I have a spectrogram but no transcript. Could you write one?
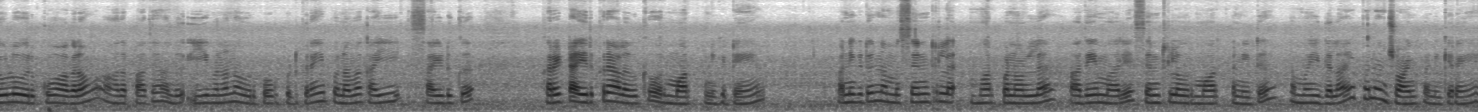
எவ்வளோ இருக்கோ அகலம் அதை பார்த்து அது ஈவனாக நான் ஒரு போக்கு போட்டுக்கிறேன். இப்போ நம்ம கை சைடுக்கு கரெக்டாக இருக்கிற அளவுக்கு ஒரு மார்க் பண்ணிக்கிட்டேன். பண்ணிக்கிட்டு நம்ம சென்டரில் மார்க் பண்ணோம்ல அதே மாதிரி சென்டரில் ஒரு மார்க் பண்ணிவிட்டு நம்ம இதெல்லாம் இப்போ நான் ஜாயின் பண்ணிக்கிறேன்.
